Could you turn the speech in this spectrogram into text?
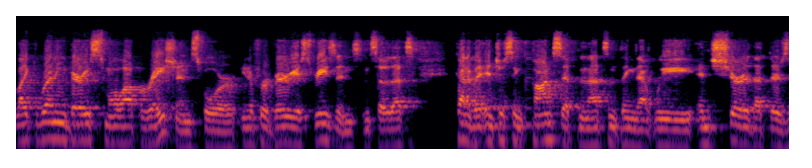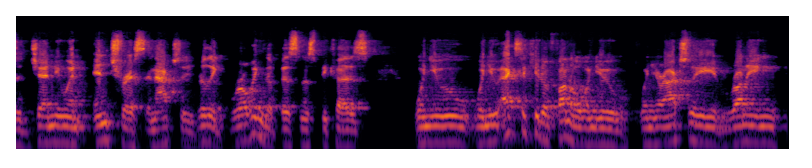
like running very small operations for you know for various reasons, and so that's kind of an interesting concept and that's something that we ensure that there's a genuine interest in actually really growing the business because when you when you execute a funnel when you when you're actually running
